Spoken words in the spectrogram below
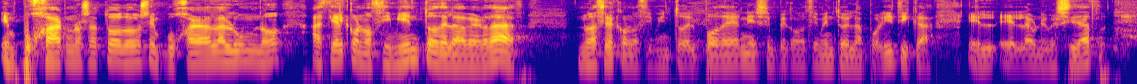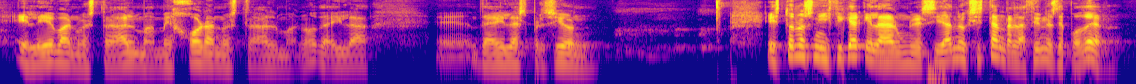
empujarnos a todos, empujar al alumno hacia el conocimiento de la verdad, no hacia el conocimiento del poder ni el simple conocimiento de la política. la universidad eleva nuestra alma, mejora nuestra alma, ¿no? de, ahí la, eh, de ahí la expresión. Esto no significa que en la universidad no existan relaciones de poder.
